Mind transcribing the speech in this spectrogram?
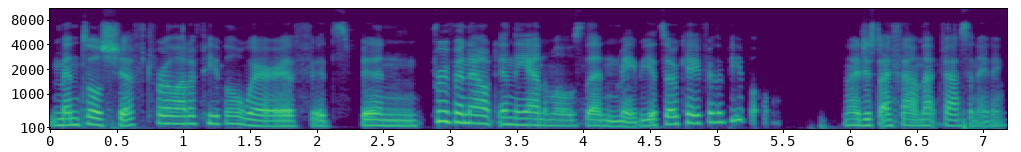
mental shift for a lot of people where if it's been proven out in the animals then maybe it's okay for the people. And i just i found that fascinating.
